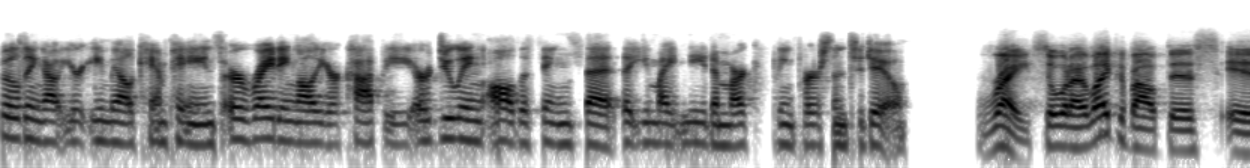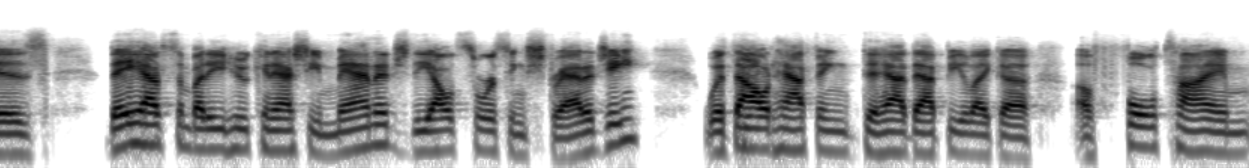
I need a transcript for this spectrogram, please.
building out your email campaigns or writing all your copy or doing all the things that that you might need a marketing person to do. Right. So what I like about this is they have somebody who can actually manage the outsourcing strategy without having to have that be like a a full-time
